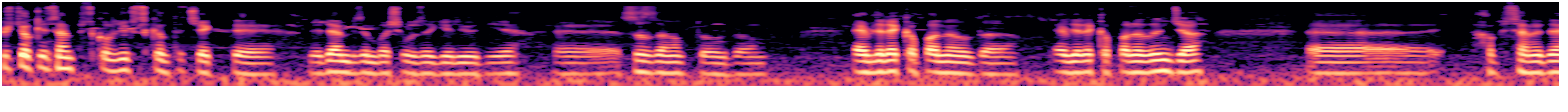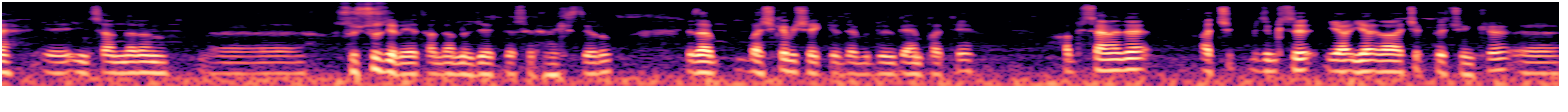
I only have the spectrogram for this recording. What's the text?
Birçok insan psikolojik sıkıntı çekti. Neden bizim başımıza geliyor diye e, sızlanıp durdu. Evlere kapanıldı. Evlere kapanılınca e, hapishanede e, insanların e, suçsuz yere yatanların özellikle söylemek istiyorum. Ya da başka bir şekilde bir duygu empati. Hapishanede açık bizimkisi ya- yara açıktı çünkü. Ee,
